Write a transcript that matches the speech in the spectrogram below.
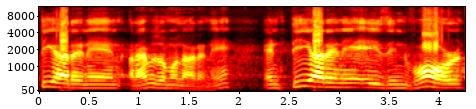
tRNA and ribosomal RNA and tRNA is involved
